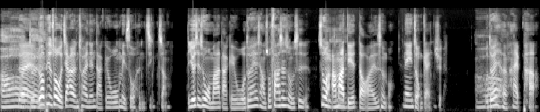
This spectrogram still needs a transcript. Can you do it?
哦，对，对，如果譬如说我家人突然间打给我，我每次都很紧张，尤其是我妈打给我，我都会想说发生什么事，是我阿妈跌倒还是什么，嗯嗯，那一种感觉，哦，我都会很害怕。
